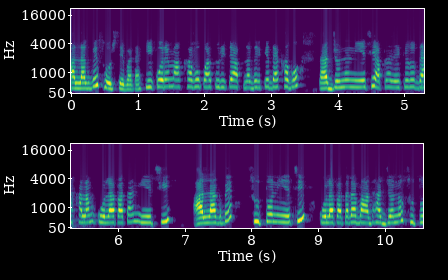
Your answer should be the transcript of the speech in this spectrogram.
আর লাগবে সর্ষে বাটা। কি করে মাখাবো পাতুরিটা? আপনাদেরকে দেখাবো। তার জন্য নিয়েছি, আপনাদেরকে তো দেখালাম, কোলা পাতা নিয়েছি, আর লাগবে সুতো নিয়েছি। কোলা পাতাটা বাঁধার জন্য সুতো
